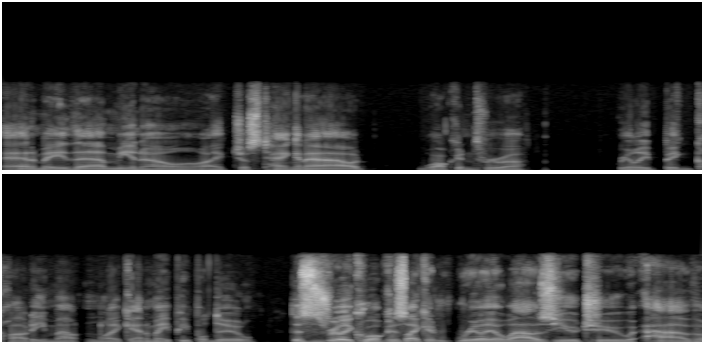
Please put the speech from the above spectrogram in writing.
anime them. You know, like just hanging out, walking through a really big cloudy mountain like anime people do. This is really cool because like it really allows you to have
